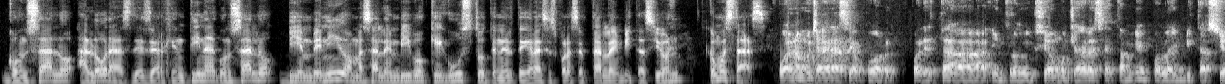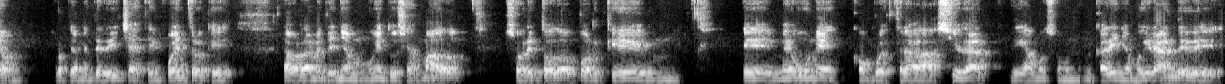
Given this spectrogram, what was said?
Gonzalo Aloras desde Argentina. Gonzalo, bienvenido a Masala en Vivo. Qué gusto tenerte. Gracias por aceptar la invitación. ¿Cómo estás? Bueno, muchas gracias por, por esta introducción. Muchas gracias también por la invitación propiamente dicha a este encuentro que la verdad me tenía muy entusiasmado, sobre todo porque mm, eh, me une con vuestra ciudad, digamos, un, cariño muy grande de,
